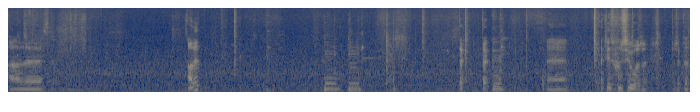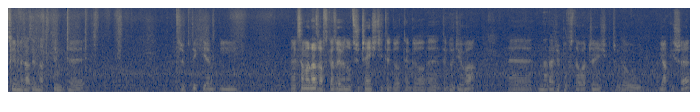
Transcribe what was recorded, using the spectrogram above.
ale ale tak, tak e, tak się złożyło, że, że pracujemy razem nad tym e, tryptykiem i no jak sama nazwa wskazuje, będą trzy części tego, tego, e, tego dzieła. E, na razie powstała część, którą ja piszę.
